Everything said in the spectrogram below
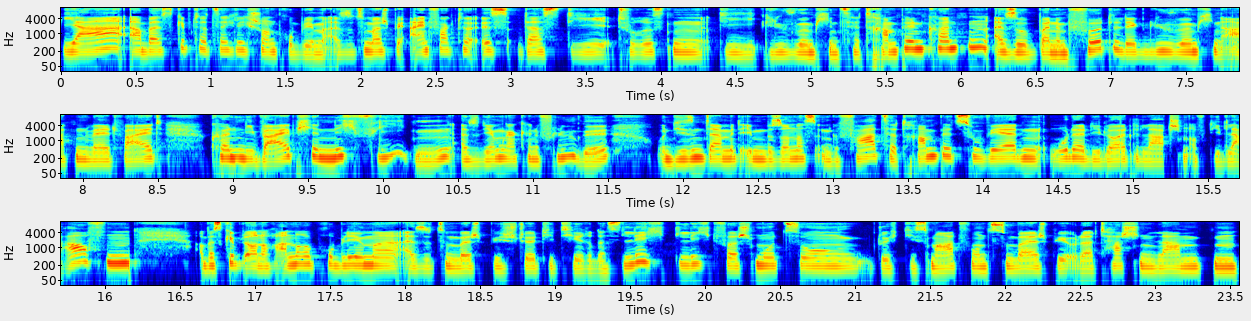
Ja, aber es gibt tatsächlich schon Probleme. Also zum Beispiel ein Faktor ist, dass die Touristen die Glühwürmchen zertrampeln könnten. Also bei einem Viertel der Glühwürmchenarten weltweit können die Weibchen nicht fliegen. Also die haben gar keine Flügel und die sind damit eben besonders in Gefahr, zertrampelt zu werden oder die Leute latschen auf die Larven. Aber es gibt auch noch andere Probleme. Also zum Beispiel stört die Tiere das Licht, Lichtverschmutzung durch die Smartphones zum Beispiel oder Taschenlampen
